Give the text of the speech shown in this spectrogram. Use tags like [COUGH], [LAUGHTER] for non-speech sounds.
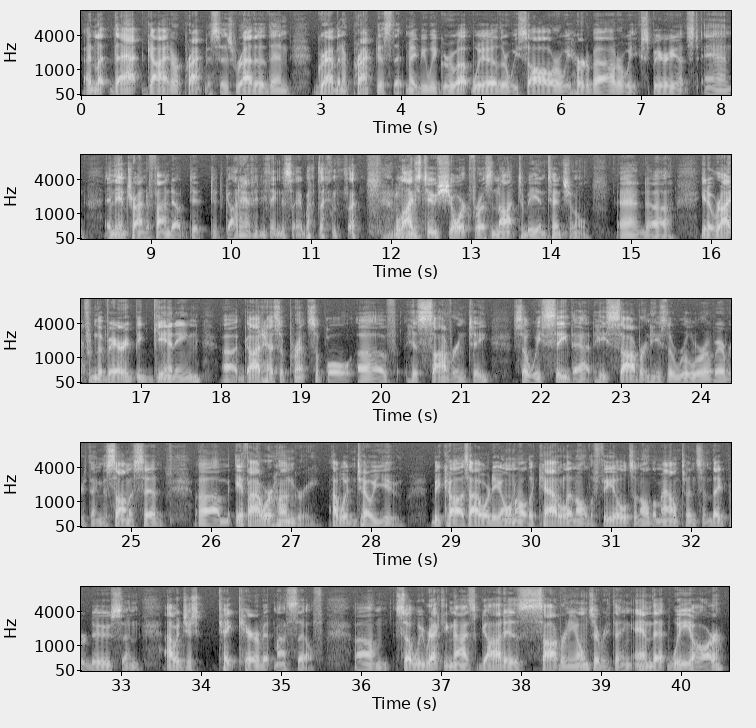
And let that guide our practices rather than grabbing a practice that maybe we grew up with or we saw or we heard about or we experienced and and then trying to find out did, did God have anything to say about that? [LAUGHS] So, Life's too short for us not to be intentional. And, uh, you know, right from the very beginning, uh, God has a principle of his sovereignty. So we see that he's sovereign, he's the ruler of everything. The psalmist said, um, If I were hungry, I wouldn't tell you because I already own all the cattle and all the fields and all the mountains, and they produce, and I would just take care of it myself. Um, so we recognize God is sovereign, he owns everything, and that we are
